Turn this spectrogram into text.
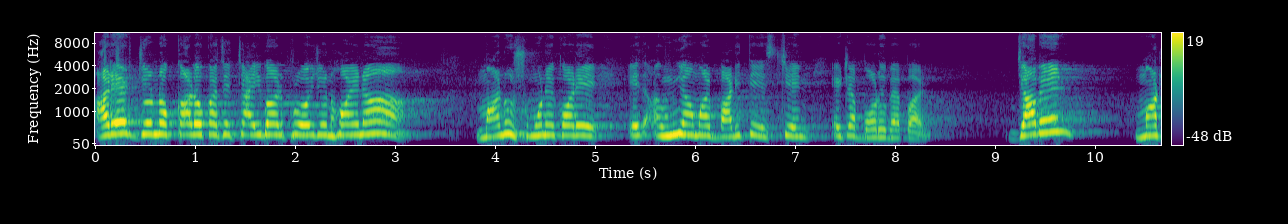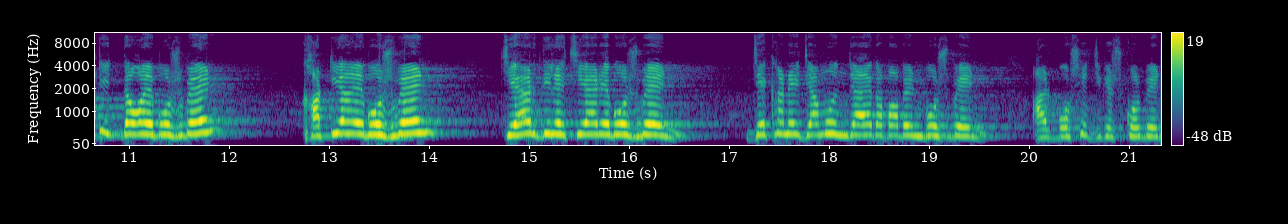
আর এর জন্য কারও কাছে চাইবার প্রয়োজন হয় না। মানুষ মনে করে উনি আমার বাড়িতে এসছেন, এটা বড় ব্যাপার। যাবেন, মাটির দেওয়ায় বসবেন খাটিয়ায় বসবেন, চেয়ার দিলে চেয়ারে বসবেন, যেখানে যেমন জায়গা পাবেন বসবেন। আর বসে জিজ্ঞেস করবেন,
